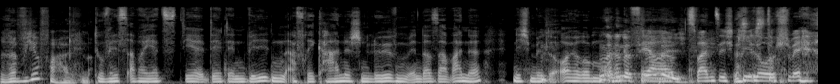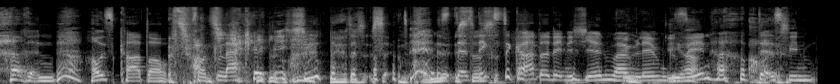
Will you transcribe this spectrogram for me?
Revierverhalten. Du willst aber jetzt dir, dir den wilden afrikanischen Löwen in der Savanne nicht mit eurem Nein, ungefähr natürlich. 20 Das ist Kilo schweren Hauskater 20 vergleichen. Ja, das ist im Grunde Das ist der ist dickste Kater, den ich je in meinem Leben Ja. gesehen habe. Aber Der ist wie ein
